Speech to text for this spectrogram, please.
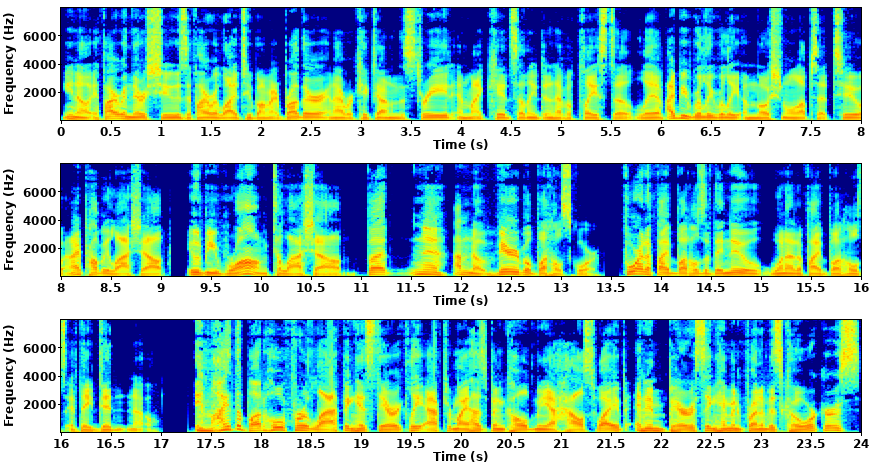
you know, if I were in their shoes, if I were lied to by my brother and I were kicked out on the street and my kid suddenly didn't have a place to live, I'd be really, really emotional and upset too. And I'd probably lash out. It would be wrong to lash out, but nah, I don't know. Variable butthole score. Four out of five buttholes if they knew, one out of five buttholes if they didn't know. Am I the butthole for laughing hysterically after my husband called me a housewife and embarrassing him in front of his coworkers?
